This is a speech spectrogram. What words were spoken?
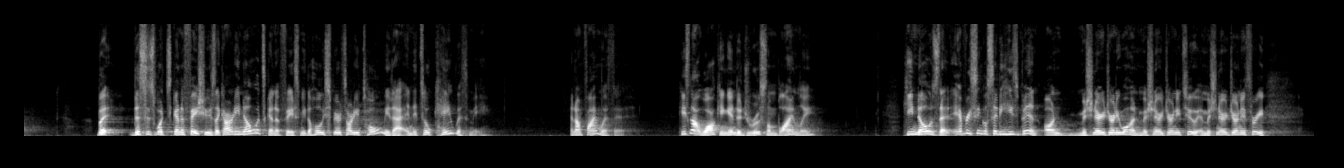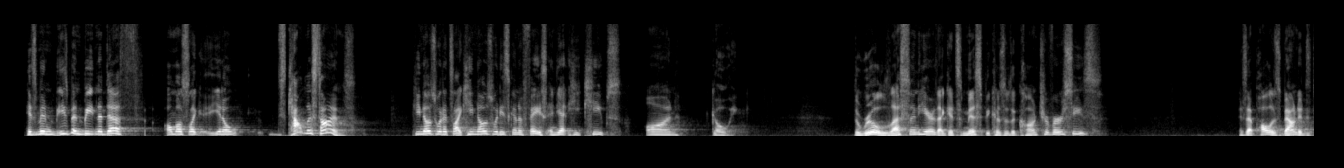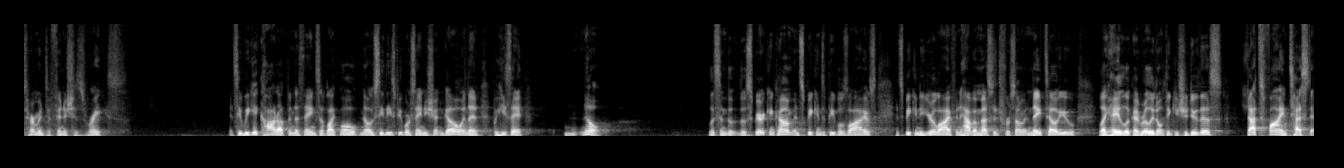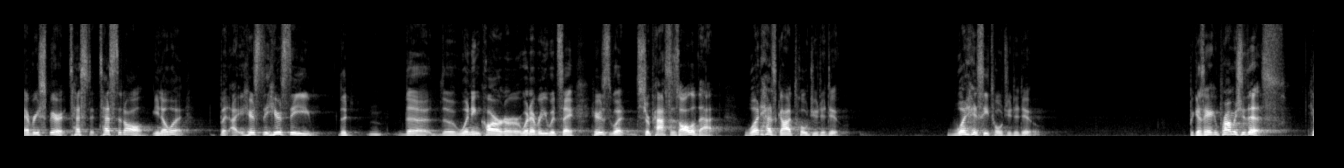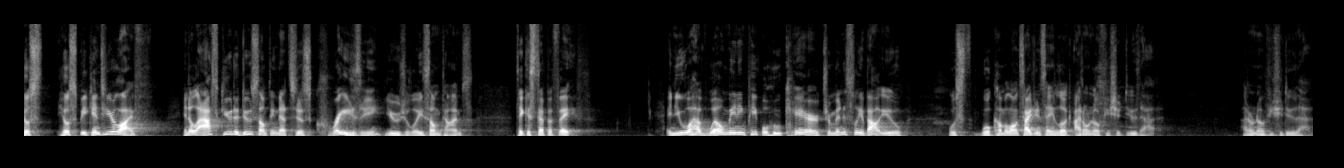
But this is what's going to face you. He's like, I already know what's going to face me. The Holy Spirit's already told me that, and it's okay with me. And I'm fine with it. He's not walking into Jerusalem blindly. He knows that every single city he's been on missionary journey one, missionary journey two, and missionary journey three, he's been, he's been beaten to death almost like, you know, countless times. He knows what it's like, he knows what he's going to face, and yet he keeps on going. The real lesson here that gets missed because of the controversies is that Paul is bound and determined to finish his race. And see, we get caught up in the things of like, well, no, see, these people are saying you shouldn't go. And then, but he's saying, no. Listen, the, the Spirit can come and speak into people's lives and speak into your life and have a message for someone, and they tell you, like, hey, look, I really don't think you should do this. That's fine. Test every spirit. Test it. Test it all. You know what? But I, here's the here's the the the the winning card or whatever you would say. Here's what surpasses all of that. What has God told you to do? What has He told you to do? Because I can promise you this: He'll He'll speak into your life and he'll ask you to do something that's just crazy, usually, sometimes. Take a step of faith. And you will have well meaning people who care tremendously about you will, will come alongside you and say, Look, I don't know if you should do that. I don't know if you should do that.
